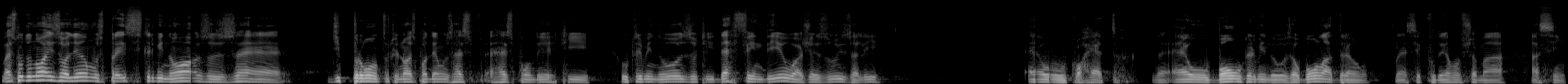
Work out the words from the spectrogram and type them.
Mas quando nós olhamos para esses criminosos, é de pronto que nós podemos res responder que o criminoso que defendeu a Jesus ali é o correto, né? é o bom criminoso, é o bom ladrão, né? se pudermos chamar assim.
